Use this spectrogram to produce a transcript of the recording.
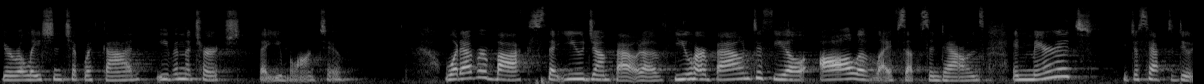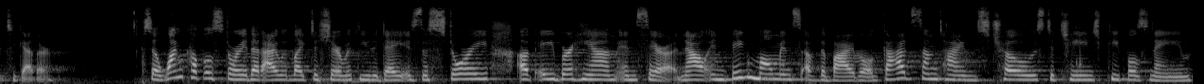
your relationship with God, even the church that you belong to. Whatever box that you jump out of, you are bound to feel all of life's ups and downs. In marriage, you just have to do it together. So, one couple story that I would like to share with you today is the story of Abraham and Sarah. Now, in big moments of the Bible, God sometimes chose to change people's name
